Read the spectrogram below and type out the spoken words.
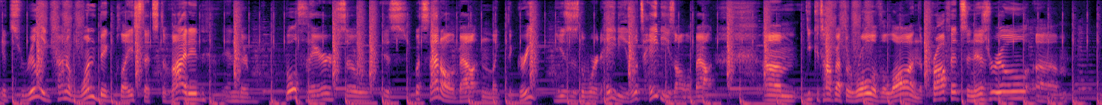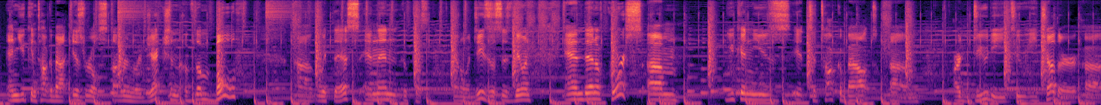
it's really kind of one big place that's divided and they're both there. So is what's that all about? And like the Greek uses the word Hades. What's Hades all about? Um, you could talk about the role of the law and the prophets in Israel. Um, and you can talk about Israel's stubborn rejection of them both uh, with this. And then, kind of what Jesus is doing. And then, of course, um, you can use it to talk about um, our duty to each other, uh,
